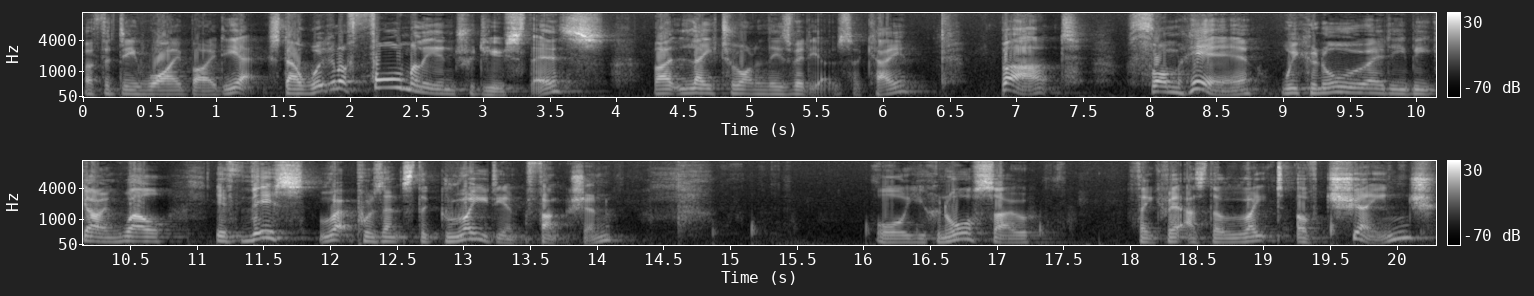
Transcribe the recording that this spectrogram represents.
of the dy by dx. Now we're going to formally introduce this like later on in these videos okay? But from here we can already be going well if this represents the gradient function or you can also think of it as the rate of change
